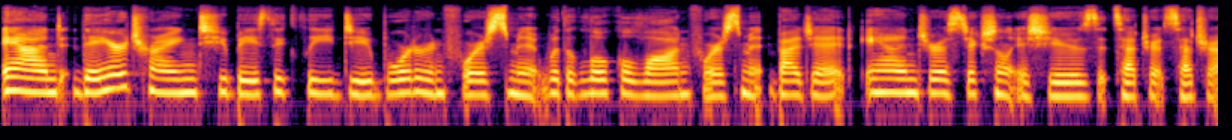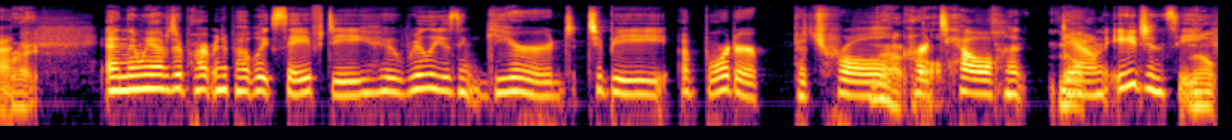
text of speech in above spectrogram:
And they are trying to basically do border enforcement with a local law enforcement budget and jurisdictional issues, et cetera, et cetera. Right. And then we have Department of Public Safety, who really isn't geared to be a border patrol Not cartel hunt down agency. Nope.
